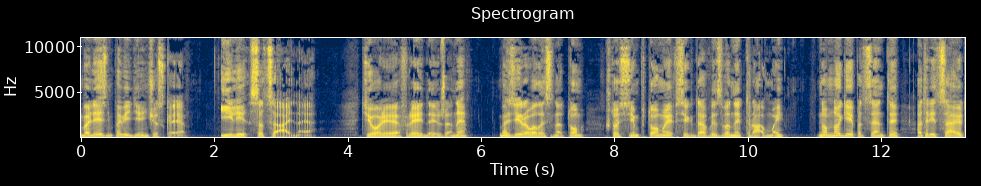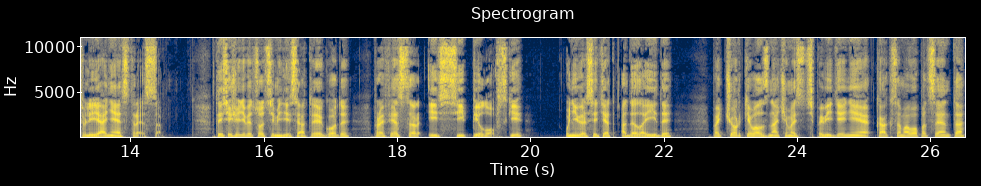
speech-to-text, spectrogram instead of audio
болезнь поведенческая или социальная. Теория Фрейда и Жене базировалась на том, что симптомы всегда вызваны травмой – но многие пациенты отрицают влияние стресса. В 1970-е годы профессор Исси Пиловский, Университет Аделаиды подчеркивал значимость поведения как самого пациента,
